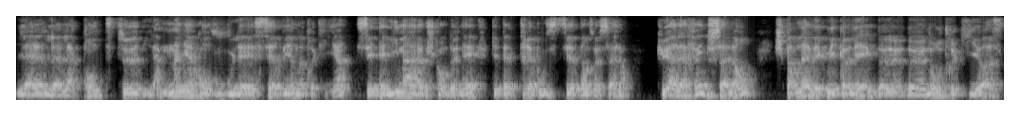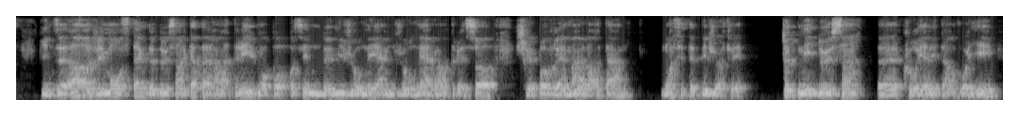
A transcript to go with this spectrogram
la, promptitude, la manière qu'on voulait servir notre client, c'était l'image qu'on donnait qui était très positive dans un salon. Puis à la fin du salon, je parlais avec mes collègues d'un autre kiosque, puis ils me disaient Ah, j'ai mon stack de 204 à rentrer, ils m'ont passé une demi-journée à une journée à rentrer ça, je serais pas vraiment rentable. Moi, c'était déjà fait. Toutes mes 200 euh, courriels étaient envoyés.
